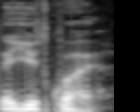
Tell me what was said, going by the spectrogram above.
the youth choir.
